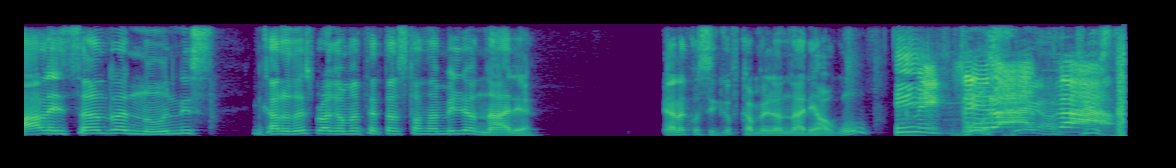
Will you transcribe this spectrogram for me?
A Alessandra Nunes encarou dois programas tentando se tornar milionária. Ela conseguiu ficar milionária em algum? Você é artista.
